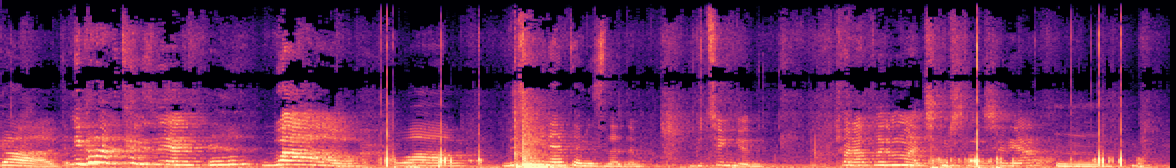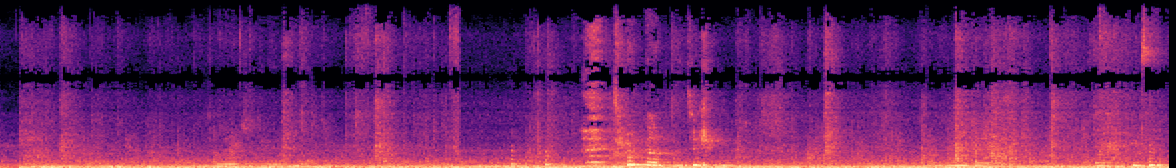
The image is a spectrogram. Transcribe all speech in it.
God. Ne kadar da temiz bir ev. Wow. Wow. Bütün gün ev temizledim. Bütün gün. Çoraplarımla çıkmıştım dışarıya. Hmm. Çok tatlıcık.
